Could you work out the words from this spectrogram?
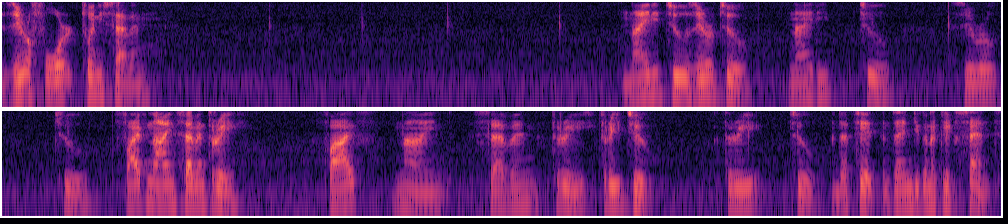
0427 9202 9202 5973 5973 32 32 and that's it. And then you're gonna click send.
